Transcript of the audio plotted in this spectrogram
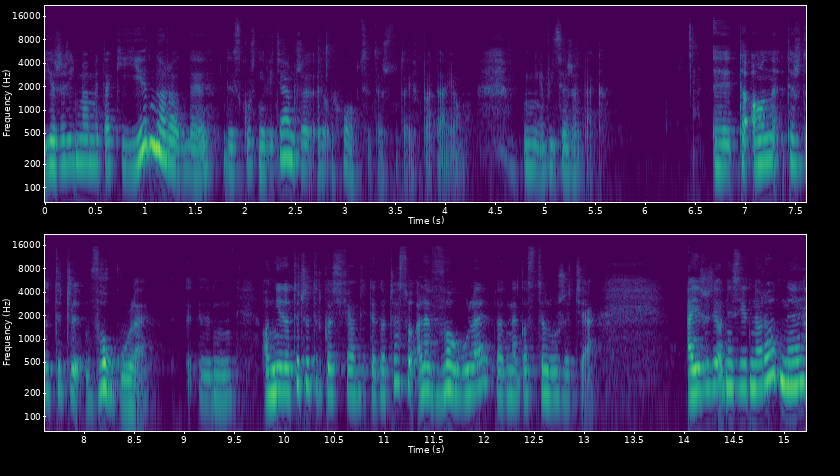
jeżeli mamy taki jednorodny dyskurs, nie wiedziałam, że chłopcy też tutaj wpadają, mm, widzę, że tak, e, to on też dotyczy w ogóle, on nie dotyczy tylko świąt i tego czasu, ale w ogóle pewnego stylu życia. A jeżeli on jest jednorodny,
